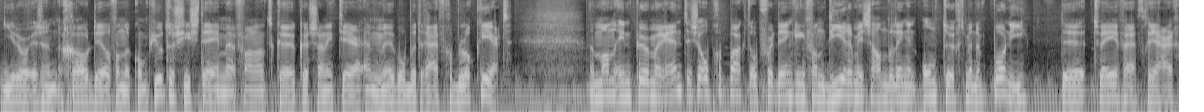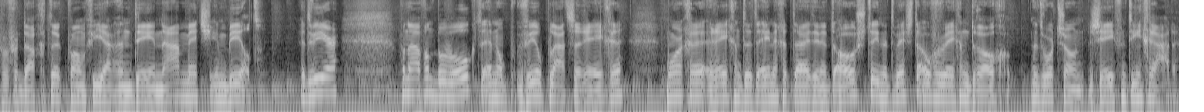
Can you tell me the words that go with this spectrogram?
Hierdoor is een groot deel van de computersystemen van het keuken, sanitair en meubelbedrijf geblokkeerd. Een man in Purmerend is opgepakt op verdenking van dierenmishandeling en ontucht met een pony. De 52-jarige verdachte kwam via een DNA-match in beeld. Het weer. Vanavond bewolkt en op veel plaatsen regen. Morgen regent het enige tijd in het oosten, in het westen overwegend droog. Het wordt zo'n 17 graden.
